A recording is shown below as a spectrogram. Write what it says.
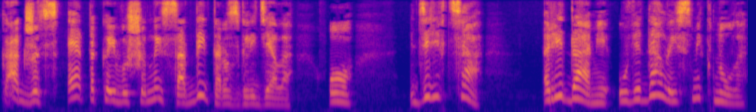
Как же с этакой вышины сады-то разглядела! О, деревца рядами увидала и смекнула,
